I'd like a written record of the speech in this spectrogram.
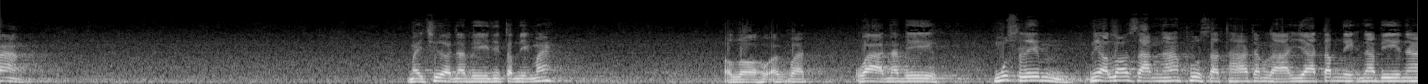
บ้าง ไม่เชื่อนบีนี่ตำหนิไหมอัลลอฮฺอักบัดว่านาบี มุสลิม นี่อัลลอฮ์สั่งนะ ผู้ศรัทธาทั้งหลาย อย่าตำหนินบีนะ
